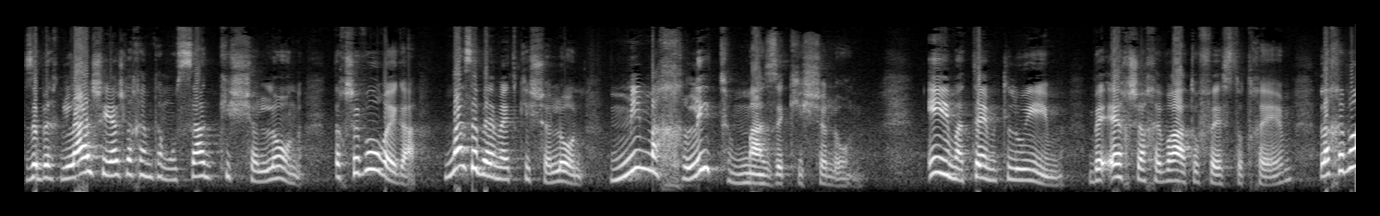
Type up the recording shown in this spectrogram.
זה בגלל שיש לכם את המושג כישלון. תחשבו רגע, מה זה באמת כישלון? מי מחליט מה זה כישלון? אם אתם תלויים באיך שהחברה תופסת אתכם, לחברה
